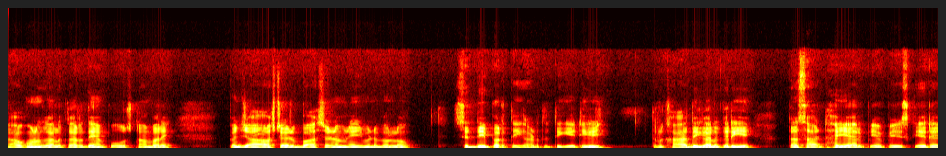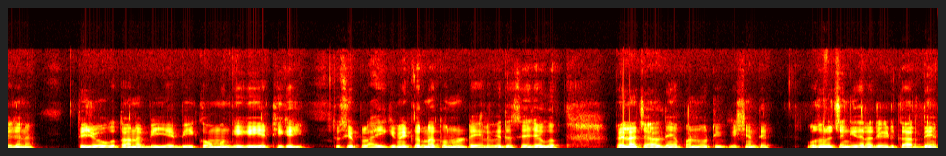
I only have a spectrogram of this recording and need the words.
ਆਓ ਹੁਣ ਗੱਲ ਕਰਦੇ ਹਾਂ ਪੋਸਟਾਂ ਬਾਰੇ। Punjab state bus stand management ਵੱਲੋਂ ਸਿੱਧੀ ਭਰਤੀ ਕੱਢ ਦਿੱਤੀ ਗਈ, ਠੀਕ ਹੈ ਜੀ। ਤਨਖਾਹ ਦੀ ਗੱਲ ਕਰੀਏ, ਤਾਂ 60000 ਰੁਪਏ ਪੇ ਸਕੇਲ ਰਹਿ ਜਾਣਾ ਤੇ ਯੋਗਤਾ ਨਾਲ ਬੀਏ ਬੀਕਾਮ ਮੰਗੀ ਗਈ ਹੈ, ਠੀਕ ਹੈ ਜੀ। ਤੁਸੀਂ ਅਪਲਾਈ ਕਿਵੇਂ ਕਰਨਾ ਤੁਹਾਨੂੰ ਡਿਟੇਲ ਵੀ ਦੱਸਿਆ ਜਾਊਗਾ। ਪਹਿਲਾਂ ਚੱਲਦੇ ਹਾਂ ਆਪਾਂ ਨੋਟੀਫਿਕੇਸ਼ਨ ਤੇ। ਉਸ ਨੂੰ ਚੰਗੀ ਤਰ੍ਹਾਂ ਰੀਡ ਕਰਦੇ ਹਾਂ,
